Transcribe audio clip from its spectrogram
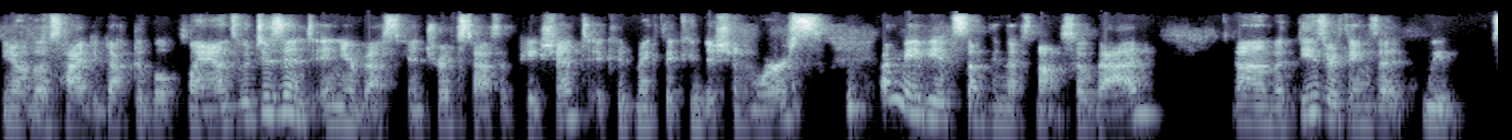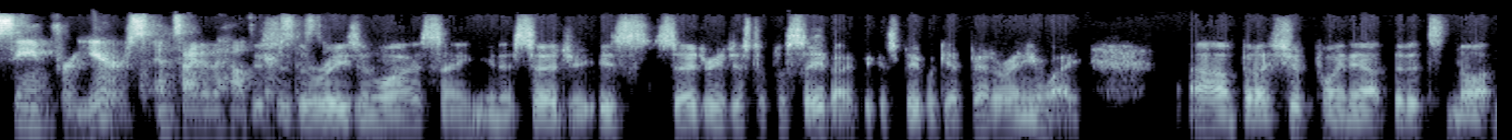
you know those high deductible plans which isn't in your best interest as a patient. It could make the condition worse or maybe it's something that's not so bad. Um, but these are things that we've seen for years inside of the healthcare. This is system. the reason why I was saying, you know, surgery is surgery just a placebo because people get better anyway. Uh, but I should point out that it's not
